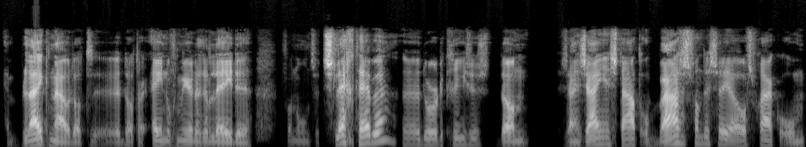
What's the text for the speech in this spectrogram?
En blijkt nou dat, uh, dat er één of meerdere leden van ons het slecht hebben uh, door de crisis, dan zijn zij in staat op basis van de CAO-afspraken om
